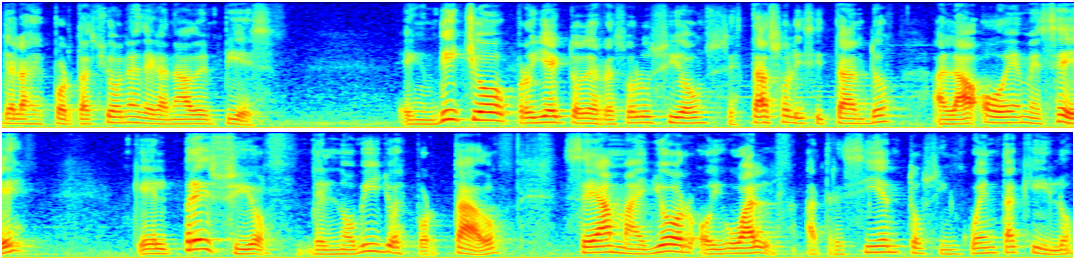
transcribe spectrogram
de las exportaciones de ganado en pies. En dicho proyecto de resolución se está solicitando a la OMC que el precio del novillo exportado sea mayor o igual a 350 kilos,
